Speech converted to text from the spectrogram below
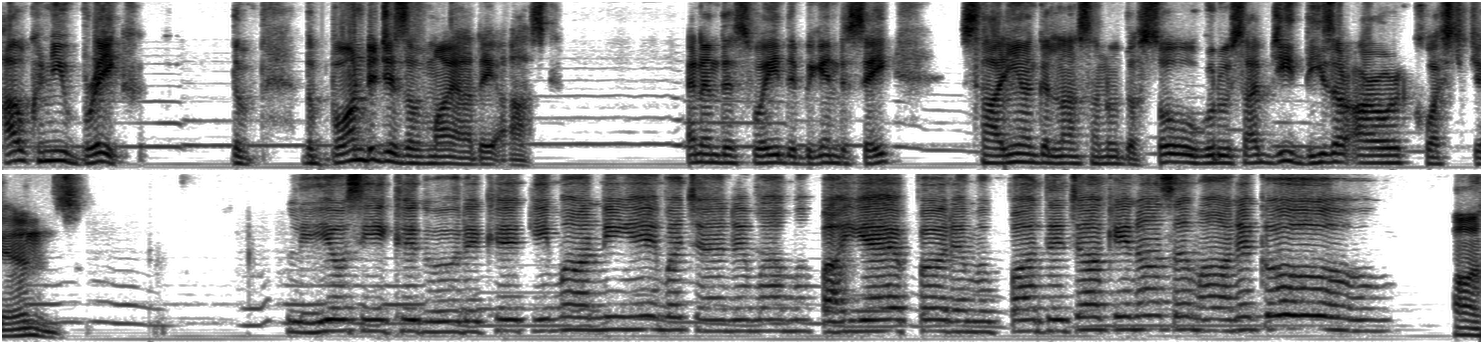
how can you break the the bondages of maya they ask and in this way they begin to say ਸਾਰੀਆਂ ਗੱਲਾਂ ਸਾਨੂੰ ਦੱਸੋ ਗੁਰੂ ਸਾਹਿਬ ਜੀ these are our questions ਲਿਓ ਸਿੱਖ ਗੁਰਖ ਕੀ ਮਾਨੀਏ ਬਚਨ ਮਮ ਪਾਈਏ ਪਰਮ ਪਦ ਜਾ ਕੇ ਨਾ ਸਮਾਨ ਕੋ uh,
